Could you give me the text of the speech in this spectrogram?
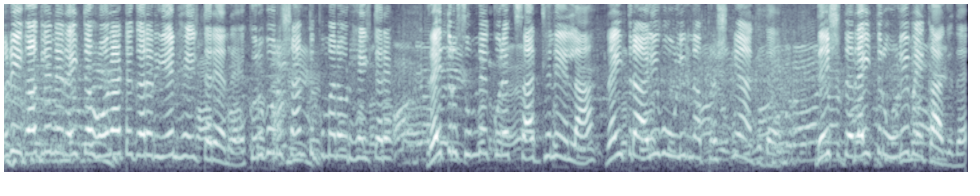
ನೋಡಿ ಈಗಾಗಲೇ ರೈತ ಹೋರಾಟಗಾರರು ಏನ್ ಹೇಳ್ತಾರೆ ಅಂದ್ರೆ, ಕುರುಬೂರು ಶಾಂತಕುಮಾರ್ ಅವರು ಹೇಳ್ತಾರೆ, ರೈತರು ಸುಮ್ಮನೆ ಕೂರಕ್ ಸಾಧ್ಯನೇ ಇಲ್ಲ, ರೈತರ ಅಳಿವು ಉಳಿವಿನ ಪ್ರಶ್ನೆ ಆಗಿದೆ, ದೇಶದ ರೈತರು ಉಳಿಬೇಕಾಗಿದೆ,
